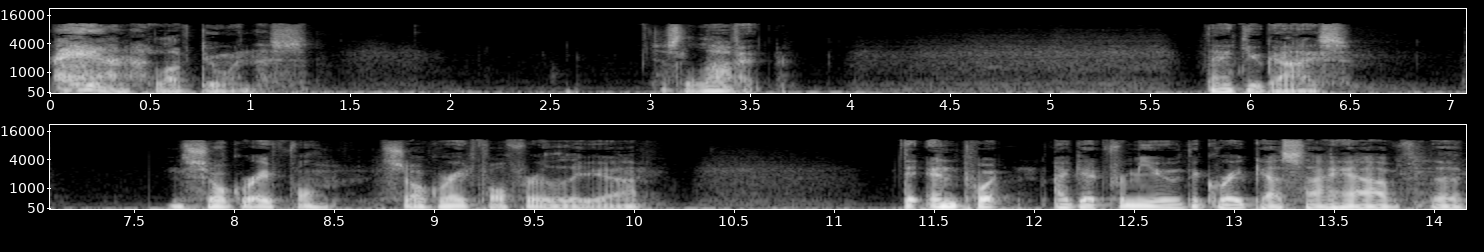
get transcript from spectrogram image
Man, I love doing this. Just love it. Thank you guys. I'm so grateful. So grateful for the uh, the input I get from you, the great guests I have, the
